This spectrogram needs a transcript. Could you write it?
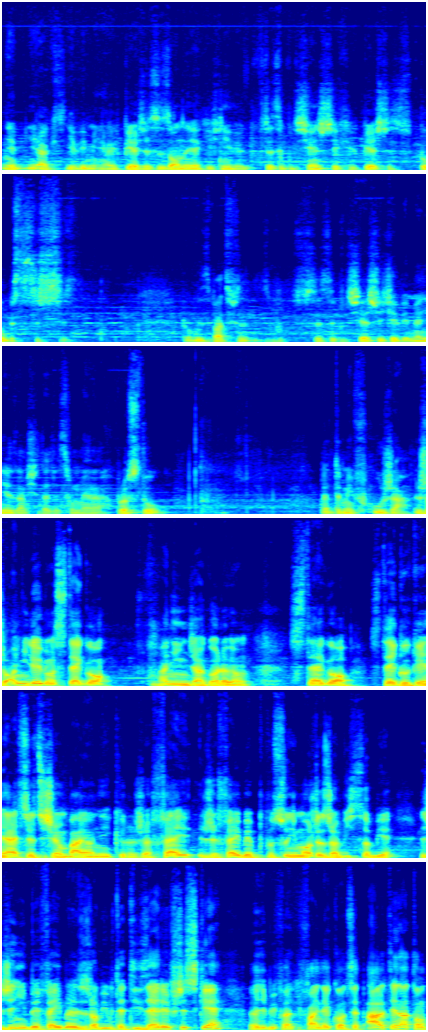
Nie, jak, nie wiem, jak pierwsze sezony jakieś, nie wiem, w 2000, jak pierwsze próby z, próby z 2000, nie wiem, ja nie znam się na Transformerach. Po prostu to mnie wkurza, że oni robią z tego, fani Ninjago robią z tego, z tego generacji co się Bionicle, że, Fej, że Fable po prostu nie może zrobić sobie, że niby Fable zrobił te teasery wszystkie, żeby taki fajny koncept arty na tą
